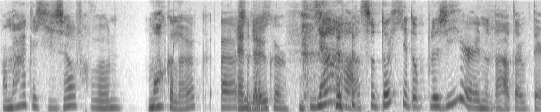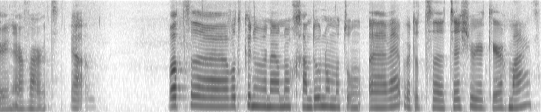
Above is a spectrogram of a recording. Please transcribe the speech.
Maar maak het jezelf gewoon makkelijk. Uh, en zodat, leuker. Ja, zodat je dat plezier inderdaad ook erin ervaart. Ja, wat, uh, wat kunnen we nou nog gaan doen om het... On- uh, we hebben dat uh, testje weer een keer gemaakt.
